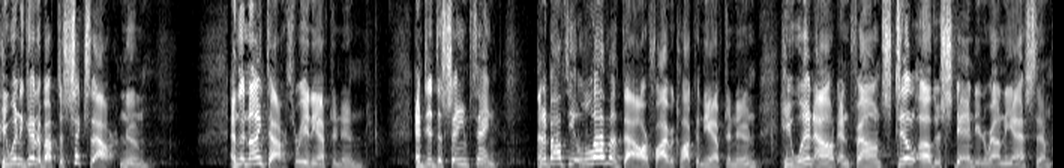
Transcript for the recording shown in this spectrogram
He went again about the sixth hour, noon, and the ninth hour, three in the afternoon, and did the same thing. And about the 11th hour, five o'clock in the afternoon, he went out and found still others standing around. And he asked them,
